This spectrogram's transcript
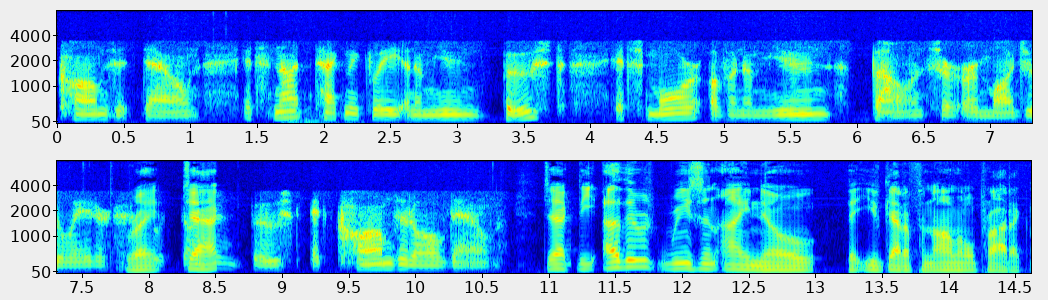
calms it down. It's not technically an immune boost. It's more of an immune balancer or modulator. Right, so it Jack. boost; it calms it all down. Jack, the other reason I know that you've got a phenomenal product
